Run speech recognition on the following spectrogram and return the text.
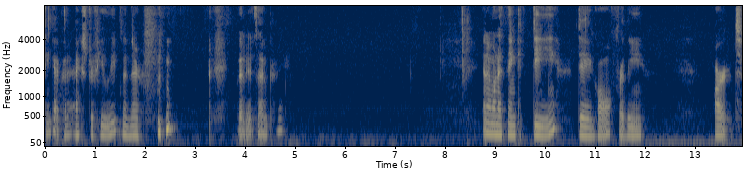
Think I put an extra few leaves in there. but it's okay. And I want to thank D. Daigle for the art,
